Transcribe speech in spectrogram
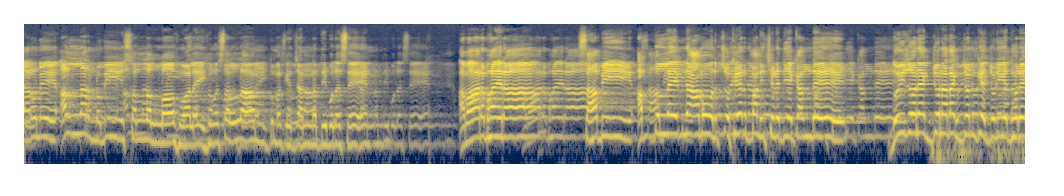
কারণে আল্লাহর নবী সাল্লাল্লাহু আলাইহি ওয়াসাল্লাম তোমাকে জান্নাতি বলেছেন। আমার ভাইরা সাহাবী আব্দুল্লাহ ইবনে আমর চোখের পানি ছেড়ে দিয়ে কান্দে। দুইজন একজন আর একজনকে জড়িয়ে ধরে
